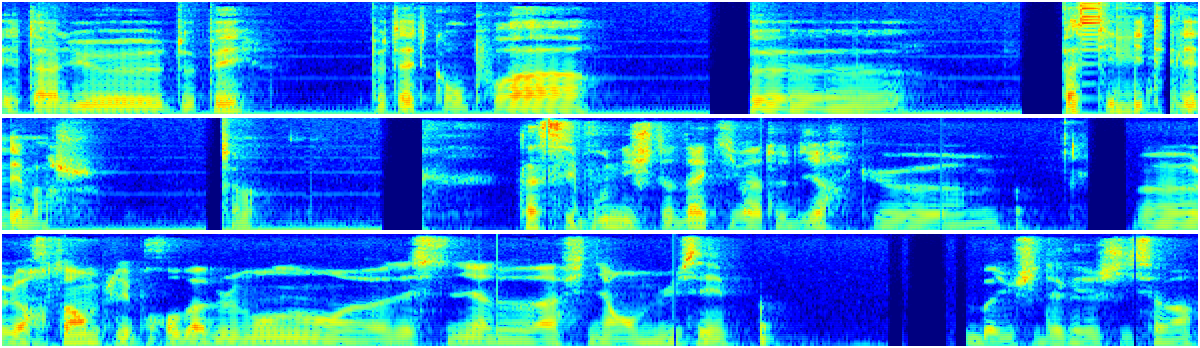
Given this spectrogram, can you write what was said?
est un lieu de paix, peut-être qu'on pourra euh, faciliter les démarches. Ça va. T'as Sipu Nishtada qui va te dire que euh, euh, leur temple est probablement euh, destiné à, de- à finir en musée. Bah, Yushi Takahashi, ça va.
